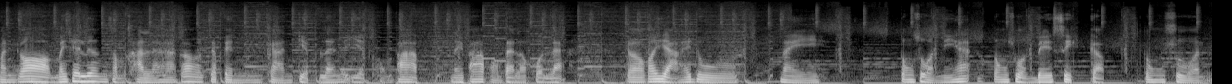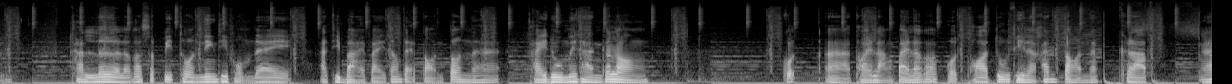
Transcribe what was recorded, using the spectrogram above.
มันก็ไม่ใช่เรื่องสำคัญแล้วฮะ ก็จะเป็นการเก็บรายละเอียดของภาพในภาพของแต่ละคนแหละเราก็อยากให้ดูในตรงส่วนนี้ฮะ ตรงส่วนเบสิกกับตรงส่วน คัลเลอร์แล้วก็สปีดโทนนิ่งที่ผมได้อธิบายไปตั้งแต่ตอนต้นนะฮะ ใครดูไม่ทันก็ลองกดอ่าถอยหลังไปแล้วก็กดพอสดูทีละขั้นตอนนะครับอ่า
